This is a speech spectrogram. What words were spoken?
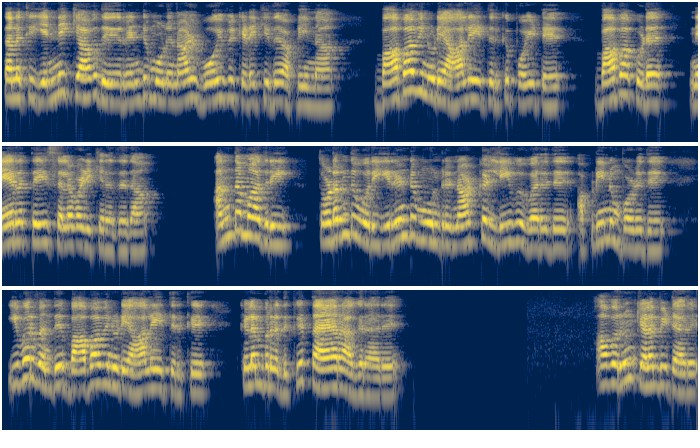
தனக்கு என்னைக்காவது ரெண்டு மூணு நாள் ஓய்வு கிடைக்குது அப்படின்னா பாபாவினுடைய ஆலயத்திற்கு போயிட்டு பாபா கூட நேரத்தை செலவழிக்கிறது தான். அந்த மாதிரி தொடர்ந்து ஒரு இரண்டு மூன்று நாட்கள் லீவு வருது அப்படின்னும் பொழுது இவர் வந்து பாபாவினுடைய ஆலயத்திற்கு கிளம்புறதுக்கு தயாராகிறாரு. அவரும் கிளம்பிட்டாரு.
